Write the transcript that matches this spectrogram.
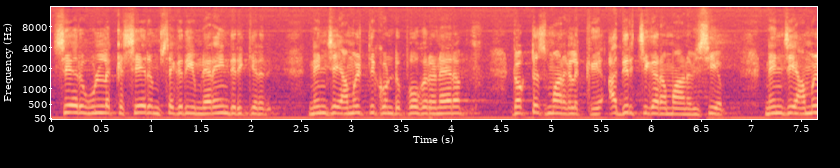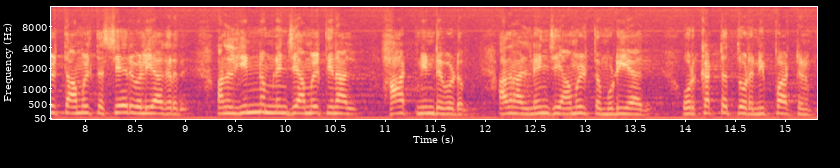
சேறு உள்ளக்க சேரும் செகுதியும் நிறைந்திருக்கிறது. நெஞ்சை அமிழ்த்தி கொண்டு போகிற நேரம் டாக்டர்ஸ்மார்களுக்கு அதிர்ச்சிகரமான விஷயம். நெஞ்சை அமிழ்த்த அமிழ்த்த சேறு வெளியாகிறது. ஆனால் இன்னும் நெஞ்சை அமிழ்த்தினால் ஹார்ட் நின்றுவிடும். அதனால் நெஞ்சை அமிழ்த்த முடியாது. ஒரு கட்டத்தோடு நிப்பாட்டணும்.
